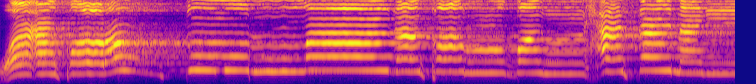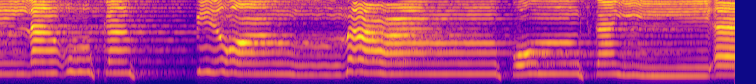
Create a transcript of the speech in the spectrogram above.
وأقرضتم الله قرضا حسنا لأكفرن عنكم سيئاتكم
